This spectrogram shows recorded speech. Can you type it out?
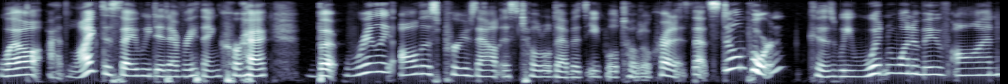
Well, I'd like to say we did everything correct, but really all this proves out is total debits equal total credits. That's still important because we wouldn't want to move on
